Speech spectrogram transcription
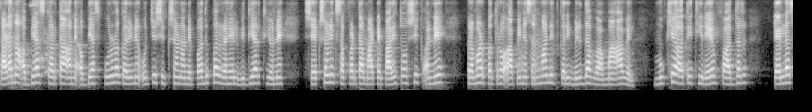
શાળાના અભ્યાસ કરતા અને અભ્યાસ પૂર્ણ કરીને ઉચ્ચ શિક્ષણ અને પદ પર રહેલ વિદ્યાર્થીઓને શૈક્ષણિક સફળતા માટે પારિતોષિક અને પ્રમાણપત્રો આપીને સન્માનિત કરી બિરદાવવામાં આવેલ. મુખ્ય અતિથિ રેવ ફાધર ટેલસ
